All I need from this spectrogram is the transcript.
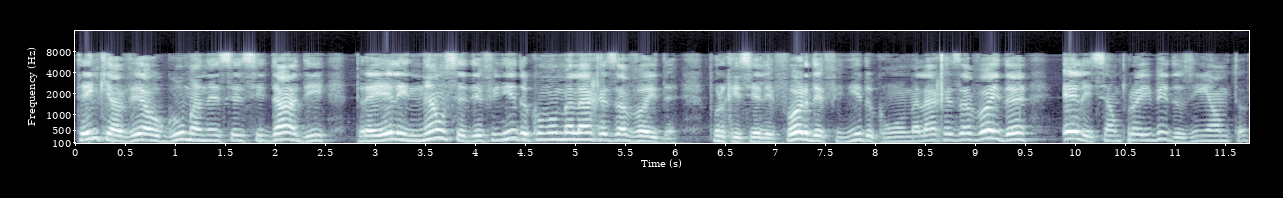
tem que haver alguma necessidade para ele não ser definido como Meleches Avoide. Porque se ele for definido como Meleches Avoide, eles são proibidos em Yom Tov.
